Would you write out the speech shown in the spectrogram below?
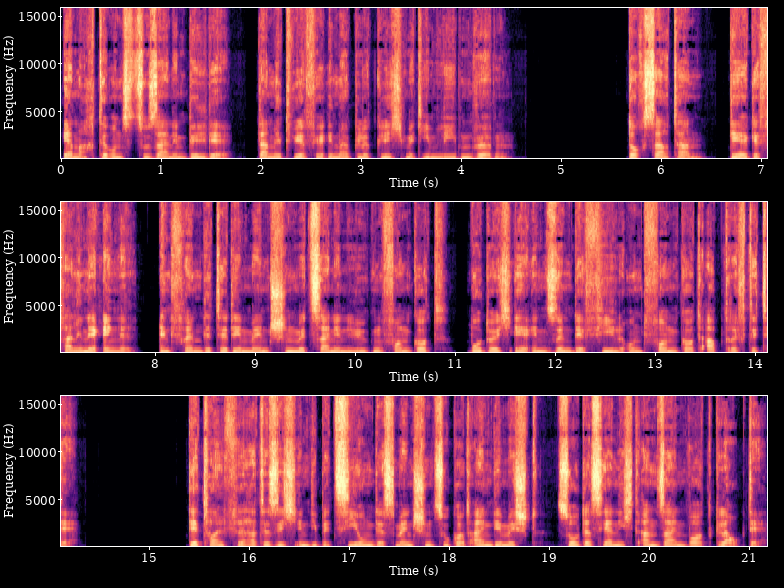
Er machte uns zu seinem Bilde, damit wir für immer glücklich mit ihm leben würden. Doch Satan, der gefallene Engel, entfremdete den Menschen mit seinen Lügen von Gott, wodurch er in Sünde fiel und von Gott abdriftete. Der Teufel hatte sich in die Beziehung des Menschen zu Gott eingemischt, so dass er nicht an sein Wort glaubte.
